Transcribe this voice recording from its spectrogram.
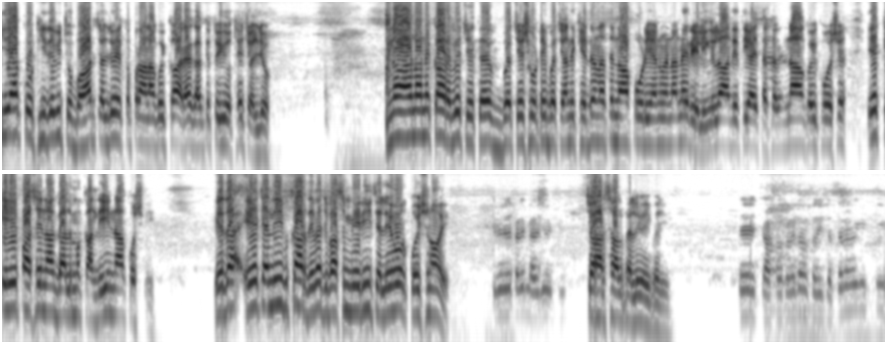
ਕਿ ਆ ਕੋਠੀ ਦੇ ਵਿੱਚੋਂ ਬਾਹਰ ਚੱਲ ਜਾਓ ਇੱਕ ਪੁਰਾਣਾ ਕੋਈ ਘਰ ਹੈਗਾ ਕਿ ਤੁਸੀਂ ਉੱਥੇ ਚੱਲ ਜਾਓ। ਨਾ ਉਹਨਾਂ ਨੇ ਘਰ ਵਿੱਚ ਇੱਕ ਬੱਚੇ ਛੋਟੇ ਬੱਚਿਆਂ ਦੇ ਖੇਡਣ ਤੇ ਨਾ ਪੌੜੀਆਂ ਨੂੰ ਇਹਨਾਂ ਨੇ ਰੇਲਿੰਗ ਲਾ ਦਿੱਤੀ ਅਜੇ ਤੱਕ ਨਾ ਕੋਈ ਕੁਛ ਇਹ ਕਿਸੇ ਪਾਸੇ ਨਾ ਗੱਲ ਮਕਾਂਦੀ ਸੀ, ਨਾ ਕੁਛ ਵੀ। ਇਹਦਾ ਇਹ ਕਹਿੰਦੀ ਵੀ ਘਰ ਦੇ ਵਿੱਚ ਬਸ ਮੇਰੀ ਚੱਲੇ ਹੋਰ ਕੁਛ ਨਾ ਹੋਏ। ਕਿੰਨੇ ਦਿਨ ਪਹਿਲੇ ਮੈਰਿਜ ਹੋਈ ਸੀ? 4 ਸਾਲ ਪਹਿਲੇ ਹੋਈ ਭਾਜੀ। ਤੇ 4 ਸਾਲ ਪਹਿਲੇ ਤੁਹਾਨੂੰ ਕਦੀ ਦੱਸਿਆ ਨਾ ਕਿ ਕੀ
